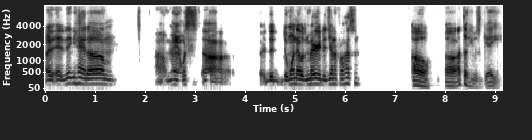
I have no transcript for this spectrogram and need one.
and then you had um, oh man, what's uh, the the one that was married to Jennifer Hudson? Oh, uh, I thought he was gay.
